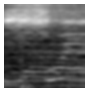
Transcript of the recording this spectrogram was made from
sweet.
